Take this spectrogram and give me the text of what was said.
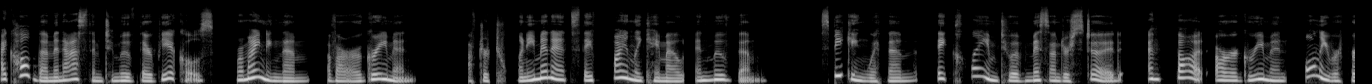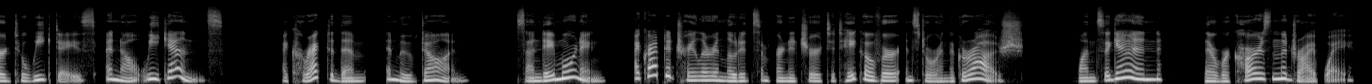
I called them and asked them to move their vehicles, reminding them of our agreement. After 20 minutes, they finally came out and moved them. Speaking with them, they claimed to have misunderstood and thought our agreement only referred to weekdays and not weekends. I corrected them and moved on. Sunday morning, I grabbed a trailer and loaded some furniture to take over and store in the garage. Once again, there were cars in the driveway.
